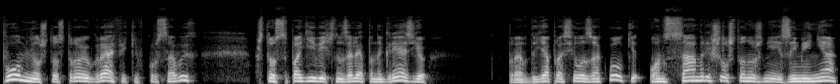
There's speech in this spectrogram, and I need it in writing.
Помнил, что строю графики в курсовых, что сапоги вечно заляпаны грязью. Правда, я просила заколки, он сам решил, что нужнее, за меня.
